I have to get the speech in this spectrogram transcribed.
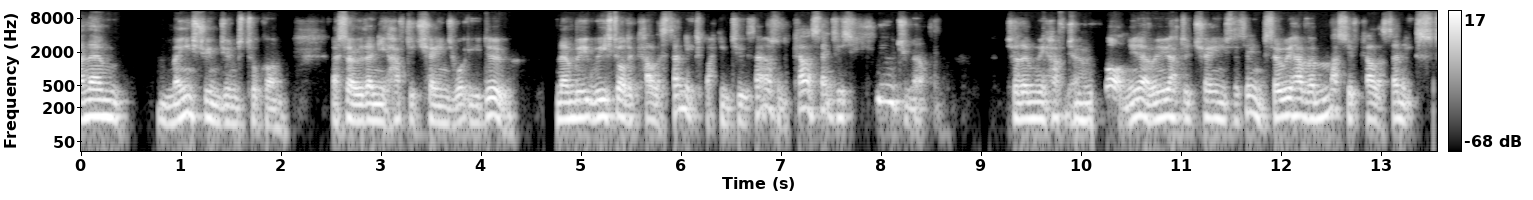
And then mainstream gyms took on. And so then you have to change what you do. And then we, we started calisthenics back in 2000. Calisthenics is huge now. So then we have to yeah. move on, you know, and you have to change the thing. So we have a massive calisthenics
